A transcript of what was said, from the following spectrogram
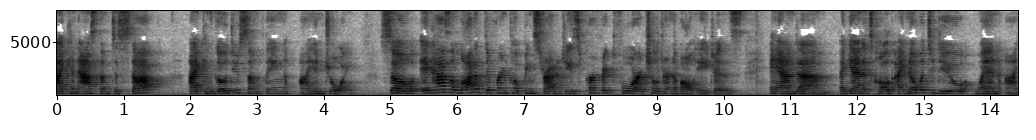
I can ask them to stop. I can go do something I enjoy. So it has a lot of different coping strategies, perfect for children of all ages. And um, again, it's called I Know What to Do When I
